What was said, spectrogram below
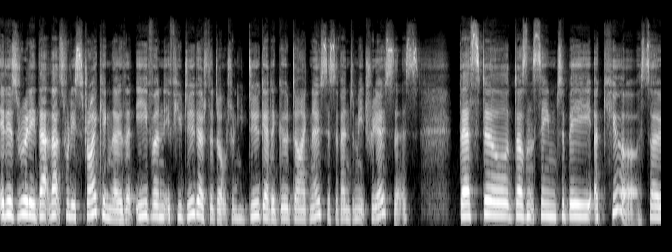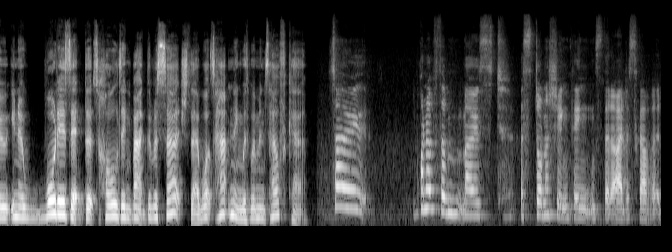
it is really that that's really striking though that even if you do go to the doctor and you do get a good diagnosis of endometriosis there still doesn't seem to be a cure. So, you know, what is it that's holding back the research there? What's happening with women's healthcare? So, one of the most astonishing things that I discovered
